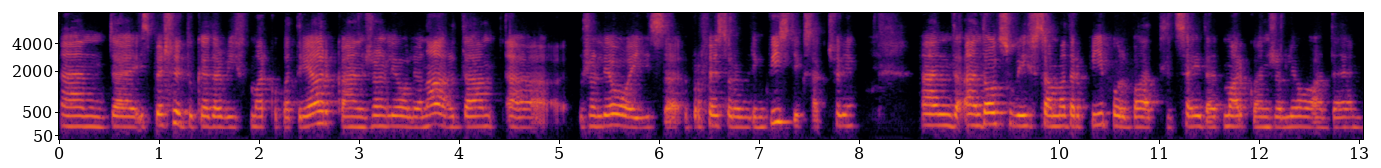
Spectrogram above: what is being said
and uh, especially together with Marco Patriarca and Jean-Léo Leonard. Uh, Jean-Léo is a professor of linguistics actually, and, and also with some other people, but let's say that Marco and Jean-Léo are the,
